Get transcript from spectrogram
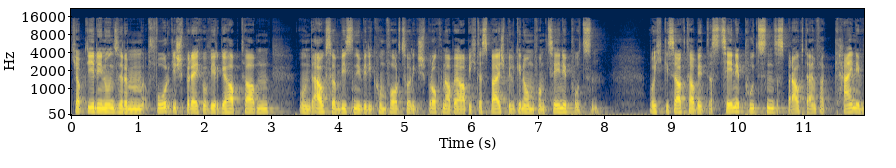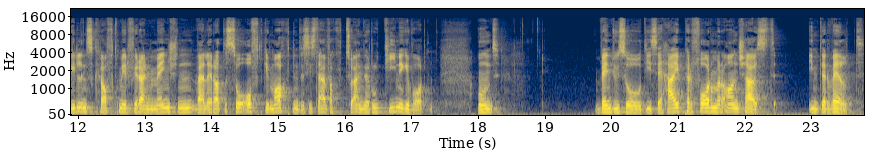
Ich habe dir in unserem Vorgespräch, wo wir gehabt haben, und auch so ein bisschen über die Komfortzone gesprochen habe, habe ich das Beispiel genommen vom Zähneputzen, wo ich gesagt habe, das Zähneputzen, das braucht einfach keine Willenskraft mehr für einen Menschen, weil er hat das so oft gemacht und es ist einfach zu einer Routine geworden. Und wenn du so diese High-Performer anschaust in der Welt,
